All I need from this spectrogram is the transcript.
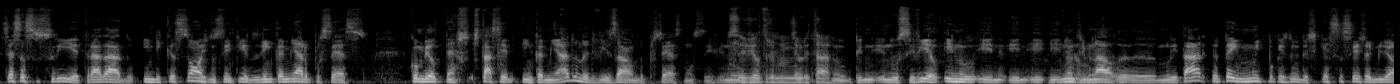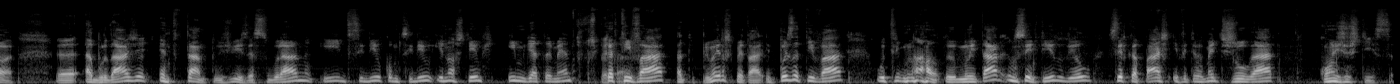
se essa assessoria terá dado indicações no sentido de encaminhar o processo como ele está a ser encaminhado na divisão do processo no civil, no, civil militar. No, no, civil e no, e, e, e no tribunal uh, militar, eu tenho muito poucas dúvidas que essa seja a melhor uh, abordagem. Entretanto, o juiz é soberano e decidiu como decidiu e nós temos imediatamente respeitar. que ativar, primeiro respeitar e depois ativar o tribunal uh, militar no sentido de ele ser capaz, efetivamente, de julgar com justiça.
